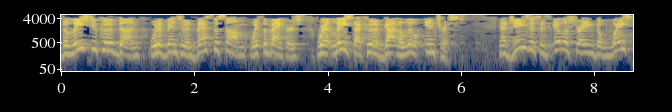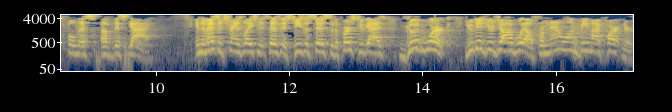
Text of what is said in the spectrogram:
The least you could have done would have been to invest the sum with the bankers, where at least I could have gotten a little interest. Now, Jesus is illustrating the wastefulness of this guy. In the message translation, it says this. Jesus says to the first two guys, good work. You did your job well. From now on, be my partner.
